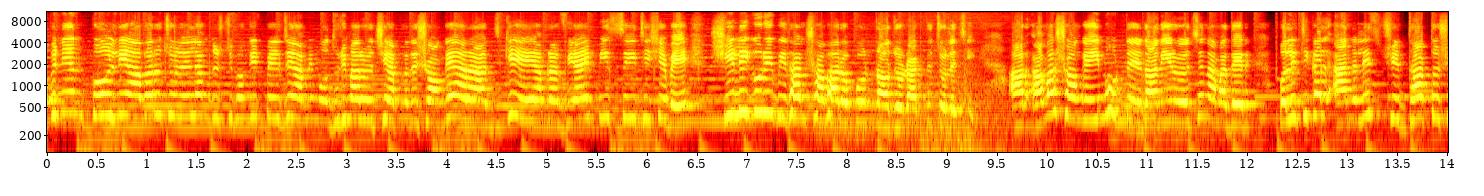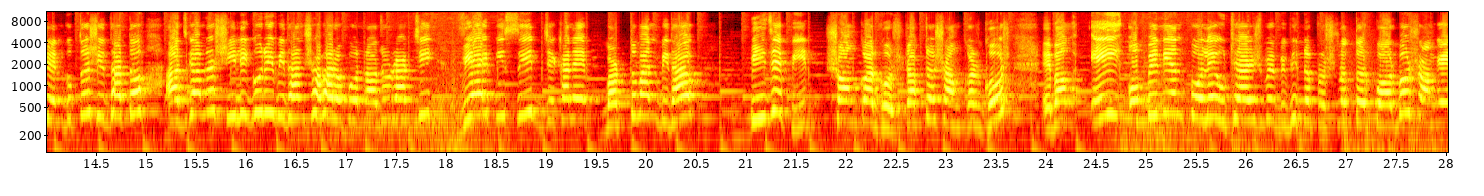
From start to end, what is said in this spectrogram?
ওপিনিয়ন পোল নিয়ে আবারও চলে এলাম দৃষ্টিভঙ্গির পেজে আমি মধুরিমা রয়েছি আপনাদের সঙ্গে, আর আজকে আমরা ভিআইপি সিট হিসেবে শিলিগুড়ি বিধানসভার ওপর নজর রাখতে চলেছি। আর আমার সঙ্গে এই মুহূর্তে দাঁড়িয়ে রয়েছেন আমাদের পলিটিক্যাল অ্যানালিস্ট সিদ্ধার্থ সেনগুপ্ত। সিদ্ধার্থ, আজকে আমরা শিলিগুড়ি বিধানসভার ওপর নজর রাখছি ভিআইপি সিট যেখানে বর্তমান বিধায়ক বিজেপির শঙ্কর ঘোষ, ডক্টর শঙ্কর ঘোষ এবং এই ওপিনিয়ন পোলে উঠে আসবে বিভিন্ন প্রশ্নোত্তর পর্ব। সঙ্গে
